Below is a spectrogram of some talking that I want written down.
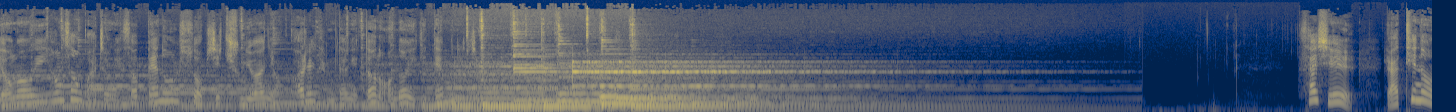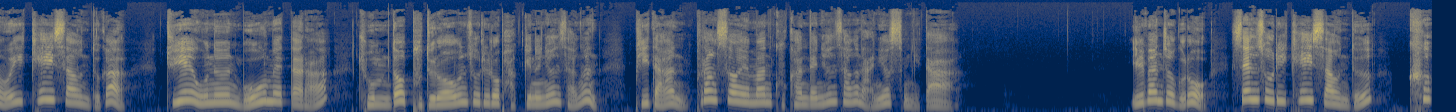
영어의 형성 과정에서 빼놓을 수 없이 중요한 역할을 담당했던 언어이기 때문이죠. 사실 라틴어의 K 사운드가 뒤에 오는 모음에 따라 좀 더 부드러운 소리로 바뀌는 현상은 비단 프랑스어에만 국한된 현상은 아니었습니다. 일반적으로 센 소리 K sound 크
